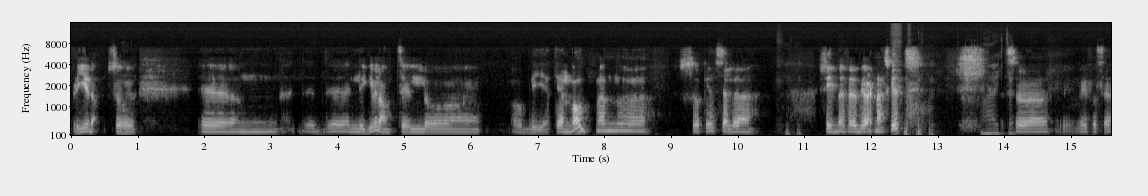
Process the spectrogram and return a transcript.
blir. Da. Så det ligger vel an til å, å bli et gjenvalg. Men skal ikke selge skinnet før bjørnen er skutt. Så vi får se.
